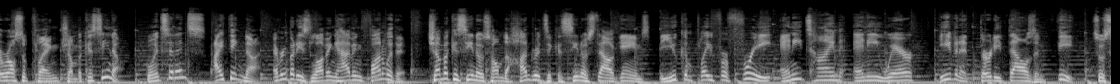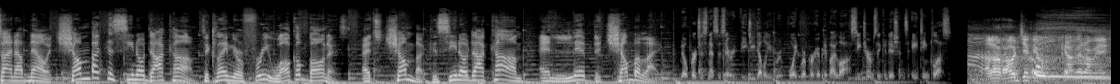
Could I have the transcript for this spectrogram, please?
were also playing Chumba Casino. Coincidence? I think not. Everybody's loving having fun with it. Chumba Casino is home to hundreds of casino style games that you can play for free anytime, anywhere even at 30,000 feet. So sign up now at ChumbaCasino.com to claim your free welcome bonus. That's ChumbaCasino.com and live the Chumba life. No purchase necessary. VGW. Void were prohibited by law. See terms and conditions. 18 plus. Allora, oggi abbiamo un cameraman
